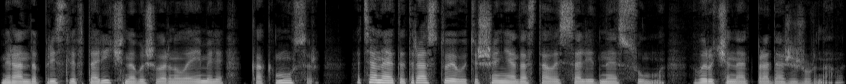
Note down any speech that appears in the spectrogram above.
Миранда Присли вторично вышвырнула Эмили как мусор, хотя на этот раз то его утешения досталась солидная сумма, вырученная от продажи журнала.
